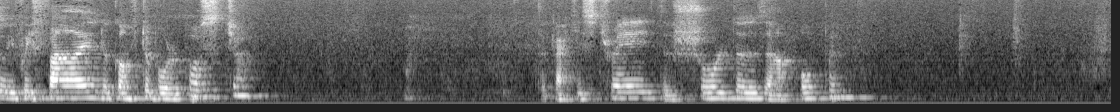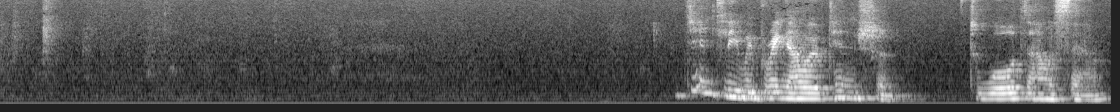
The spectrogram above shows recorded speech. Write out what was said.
So if we find a comfortable posture, the back is straight, the shoulders are open. Gently we bring our attention towards ourselves,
